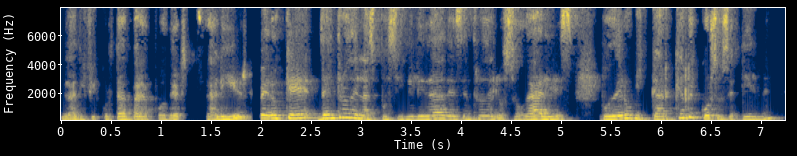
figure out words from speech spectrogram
La dificultad para poder salir, pero que dentro de las posibilidades, dentro de los hogares, poder ubicar qué recursos se tienen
